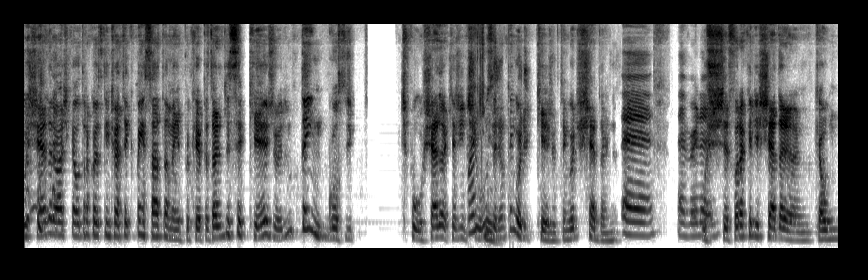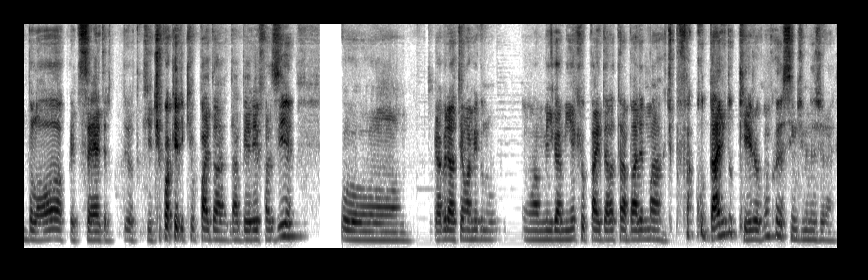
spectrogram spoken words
O cheddar eu acho que é outra coisa que a gente vai ter que pensar também, porque apesar de ser queijo, ele não tem gosto de. Tipo, o cheddar que a gente Não é usa, ele não tem gosto de queijo, ele tem gosto de cheddar, né? É, é verdade. Se for aquele cheddar que é um bloco, etc., que, tipo aquele que o pai da, da Berê fazia, o Gabriel tem um amigo, no- uma amiga minha que o pai dela trabalha numa tipo, faculdade do queijo, alguma coisa assim de Minas Gerais.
